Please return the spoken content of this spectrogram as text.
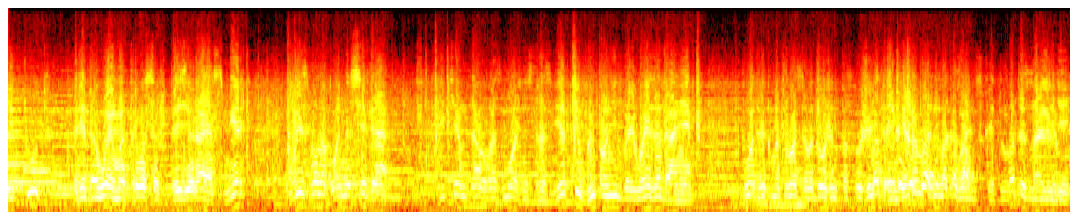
И тут рядовой Матросов, презирая смерть, вызвал огонь на себя тем дал возможность разведке выполнить боевое задание. Подвиг Матросова должен послужить Смотри, примером парнем оказался. Вот и знаю людей.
